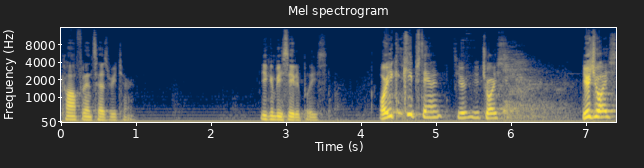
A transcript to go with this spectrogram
Confidence has returned. You can be seated, please. Or you can keep standing. It's your, your choice. Your choice.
